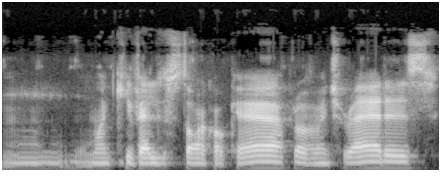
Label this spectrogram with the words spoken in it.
um, uma key value store qualquer, provavelmente Redis,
